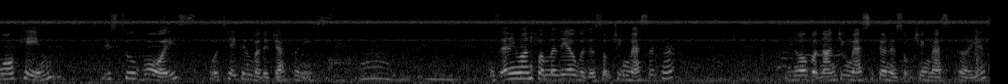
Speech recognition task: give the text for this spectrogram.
war came, these two boys were taken by the Japanese. Is anyone familiar with the Sook Ching massacre? You know about Nanjing massacre and the Sook Ching massacre, yes?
